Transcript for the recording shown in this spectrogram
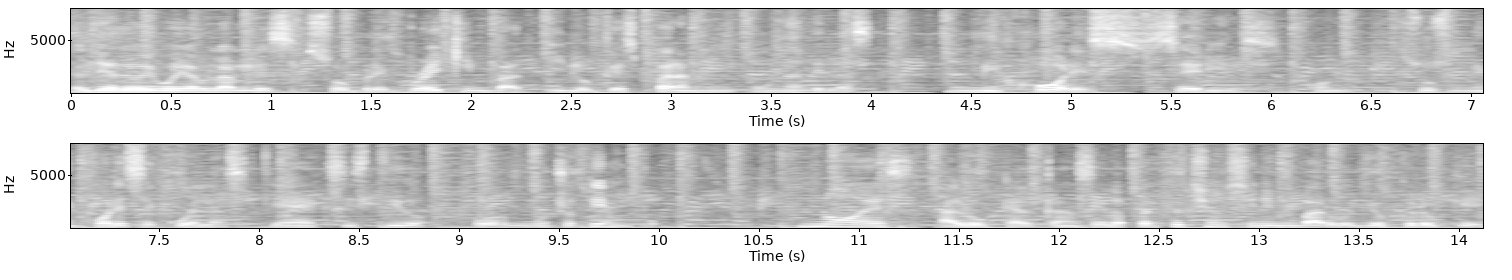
El día de hoy voy a hablarles sobre Breaking Bad y lo que es para mí una de las mejores series con sus mejores secuelas que ha existido por mucho tiempo no es algo que alcance la perfección, sin embargo yo creo que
